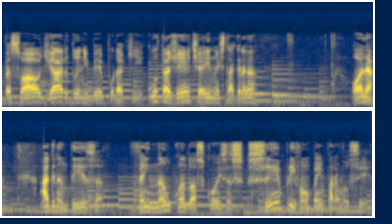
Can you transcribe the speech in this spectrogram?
pessoal, Diário do NB por aqui. Curta a gente aí no Instagram. Olha, a grandeza vem não quando as coisas sempre vão bem para você,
